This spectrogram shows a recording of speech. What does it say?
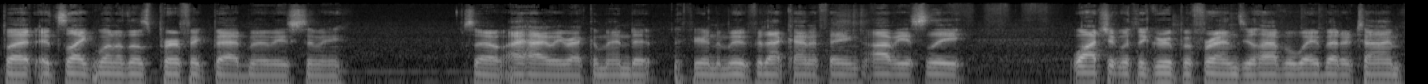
But it's like one of those perfect bad movies to me. So I highly recommend it if you're in the mood for that kind of thing. Obviously, watch it with a group of friends, you'll have a way better time.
